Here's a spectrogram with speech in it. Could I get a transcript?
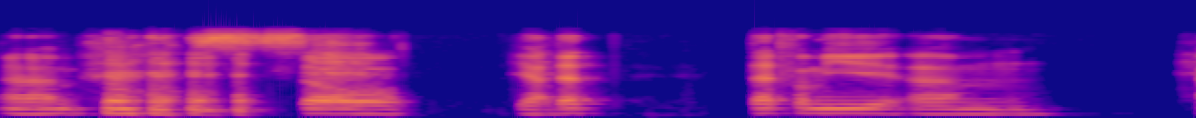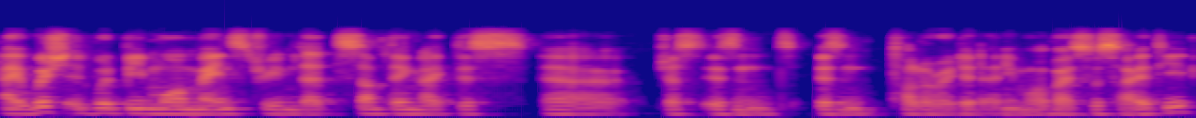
Um, so yeah, that that for me um, I wish it would be more mainstream that something like this uh, just isn't isn't tolerated anymore by society,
